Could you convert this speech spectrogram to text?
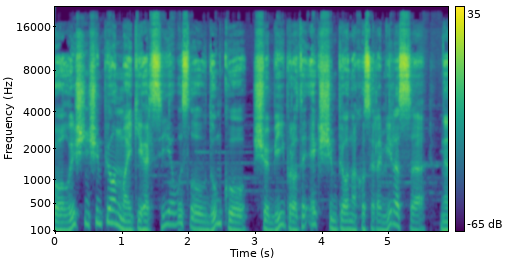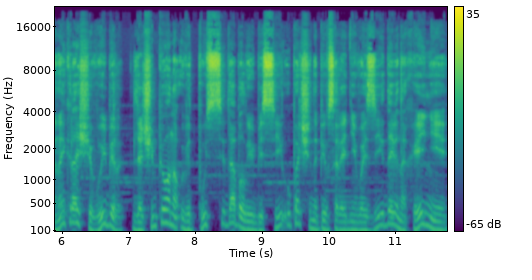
Колишній чемпіон Майкі Гарсія висловив думку, що бій проти екс-чемпіона Хосе Раміреса не найкращий вибір для чемпіона у відпустці WBC у першій напівсередній вазі Девіна Хейні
